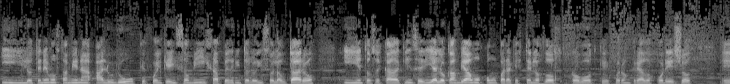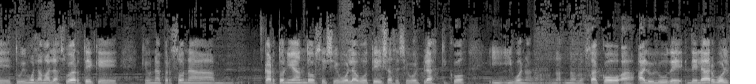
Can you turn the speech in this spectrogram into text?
y lo tenemos también a, a Lulú, que fue el que hizo mi hija, Pedrito lo hizo Lautaro, y entonces cada 15 días lo cambiamos como para que estén los dos robots que fueron creados por ellos. Eh, tuvimos la mala suerte que, que una persona cartoneando se llevó la botella, se llevó el plástico y, y bueno, no, no, nos lo sacó a, Lulú de, del árbol,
